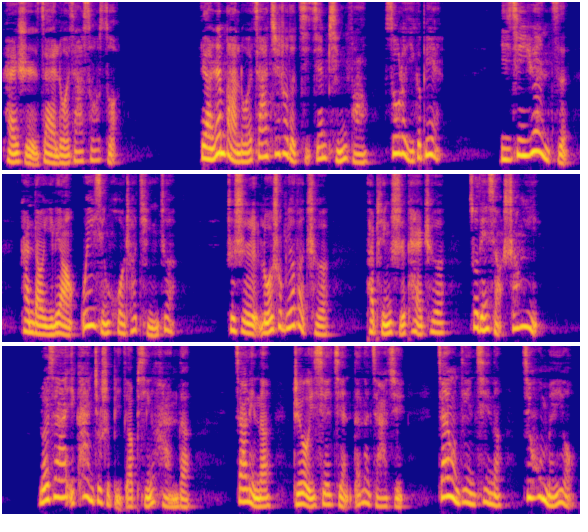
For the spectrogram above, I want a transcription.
开始在罗家搜索。两人把罗家居住的几间平房搜了一个遍，一进院子，看到一辆微型货车停着，这是罗树标的车。他平时开车做点小生意。罗家一看就是比较贫寒的，家里呢只有一些简单的家具，家用电器呢几乎没有，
